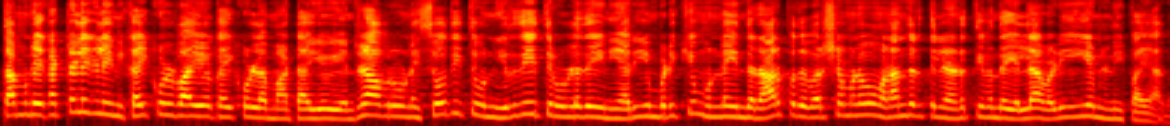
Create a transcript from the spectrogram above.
தம்முடைய கட்டளைகளை நீ கைக்கொள்வாயோ கைக்கொள்ள மாட்டாயோ என்று அவர் உன்னை சோதித்து உன் இருதயத்தில் உள்ளதை நீ அறியும்படிக்கும் உன்னை இந்த நாற்பது வருஷமளவும் வனாந்திரத்தில் நடத்தி வந்த எல்லா வழியையும் நினைப்பாயாக.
